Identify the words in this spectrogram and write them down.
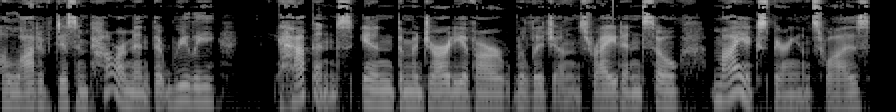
a lot of disempowerment that really happens in the majority of our religions, right? And so my experience was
